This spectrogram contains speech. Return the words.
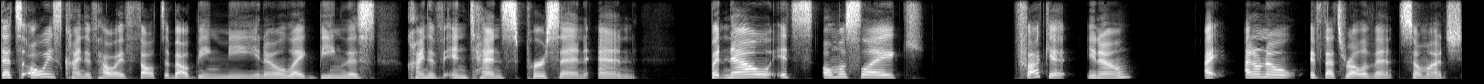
that's always kind of how i've felt about being me you know like being this kind of intense person and but now it's almost like fuck it you know i i don't know if that's relevant so much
